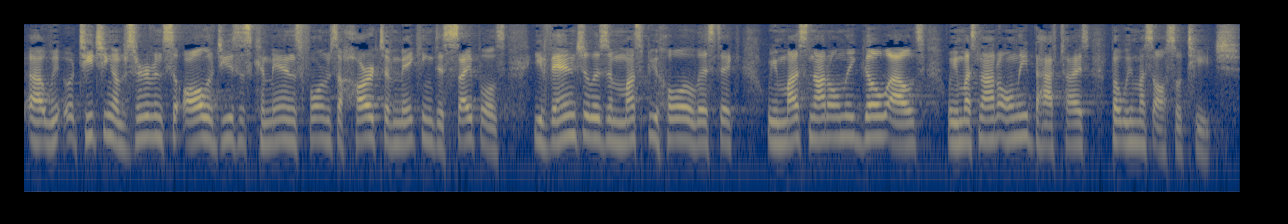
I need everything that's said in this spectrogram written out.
Uh, we, teaching observance to all of Jesus' commands forms the heart of making disciples. Evangelism must be holistic. We must not only go out, we must not only baptize, but we must also teach.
